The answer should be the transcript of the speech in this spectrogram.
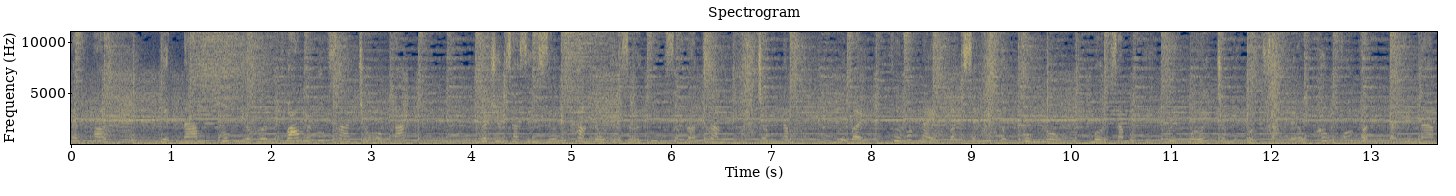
tại Hoa Kỳ, Việt Nam cũng như hơn 30 quốc gia châu Âu khác. Các chuyên gia dinh dưỡng hàng đầu thế giới cũng dự đoán rằng trong năm 2017, phương pháp này vẫn sẽ tiếp tục bùng nổ, mở ra một kỷ nguyên mới trong lĩnh vực giảm béo không phẫu thuật tại Việt Nam.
